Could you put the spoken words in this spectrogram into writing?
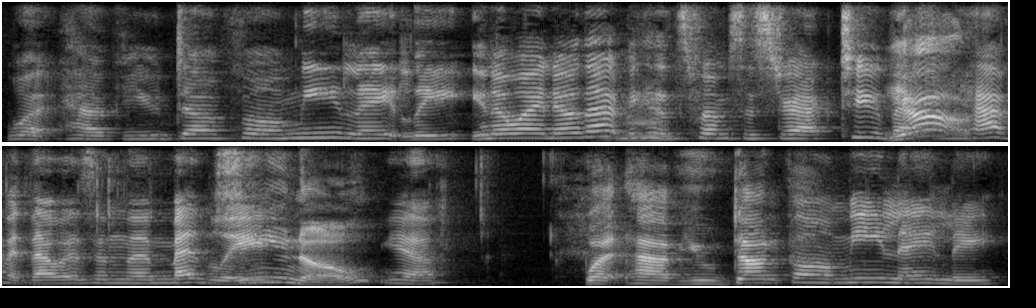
What have you done for me lately? You know why I know that because it's from Sister Act 2. Back Mm-hmm. Yeah. in Habit. That was in the medley. See, you know. Yeah. What have you done? For me lately.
